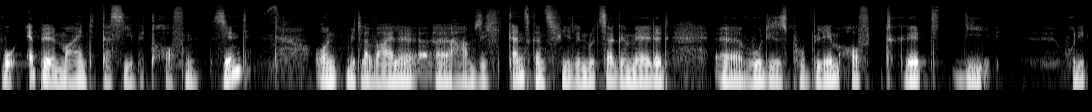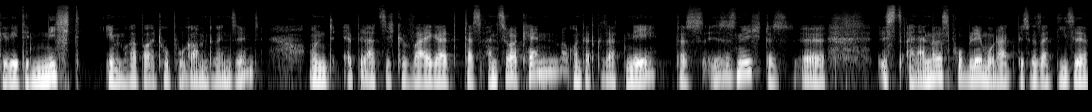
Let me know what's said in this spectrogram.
wo Apple meint, dass sie betroffen sind. Und mittlerweile äh, haben sich ganz, ganz viele Nutzer gemeldet, äh, wo dieses Problem auftritt, die, wo die Geräte nicht im Reparaturprogramm drin sind. Und Apple hat sich geweigert, das anzuerkennen und hat gesagt, nee, das ist es nicht, das äh, ist ein anderes Problem oder hat besser gesagt diese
